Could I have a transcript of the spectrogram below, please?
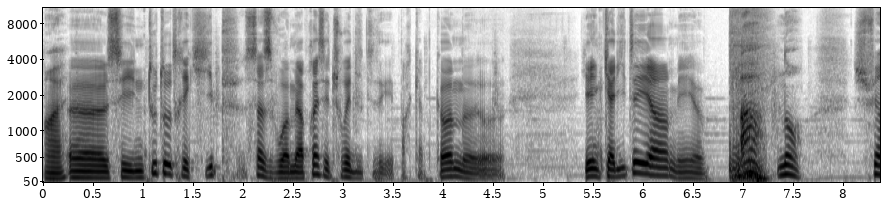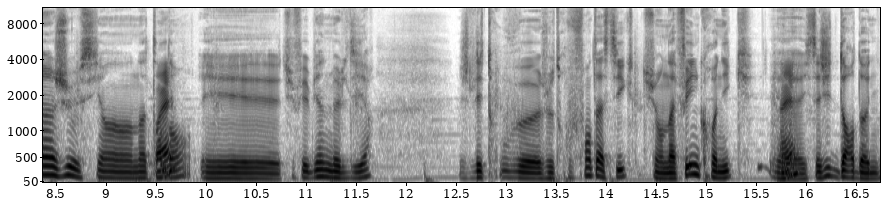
Ouais. Euh, c'est une toute autre équipe, ça se voit. Mais après, c'est toujours édité par Capcom. euh, Il y a une qualité, hein, mais Ah non, je fais un jeu aussi en attendant et tu fais bien de me le dire. Je les trouve, euh, je le trouve fantastique. Tu en as fait une chronique. Ouais. euh, il s'agit de Dordogne.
